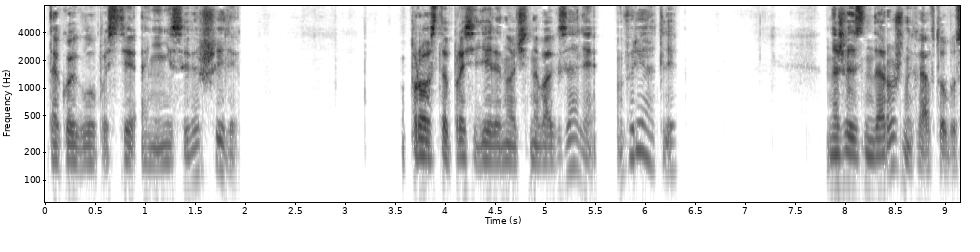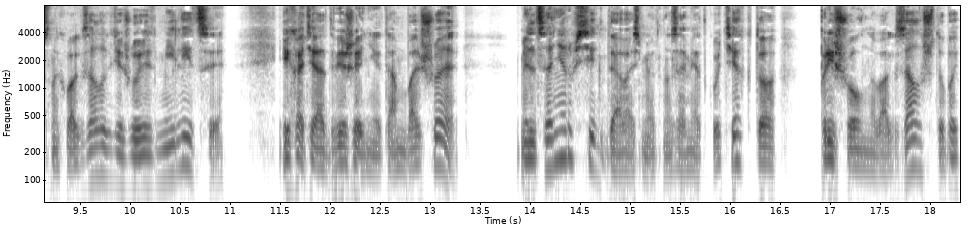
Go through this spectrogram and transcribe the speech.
Такой глупости они не совершили. Просто просидели ночь на вокзале? Вряд ли. На железнодорожных и автобусных вокзалах дежурит милиция, и хотя движение там большое, милиционер всегда возьмет на заметку тех, кто пришел на вокзал, чтобы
